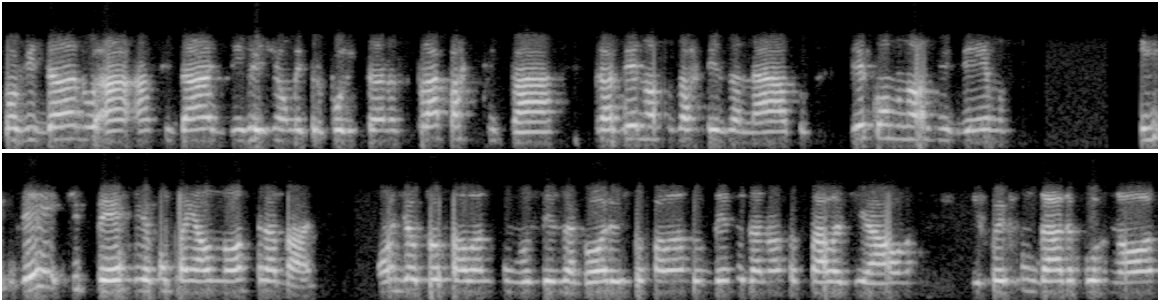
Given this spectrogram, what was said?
convidando a, a cidades e região metropolitanas para participar, para ver nossos artesanatos, ver como nós vivemos, e ver de perto e acompanhar o nosso trabalho. Onde eu estou falando com vocês agora, eu estou falando dentro da nossa sala de aula, que foi fundada por nós,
